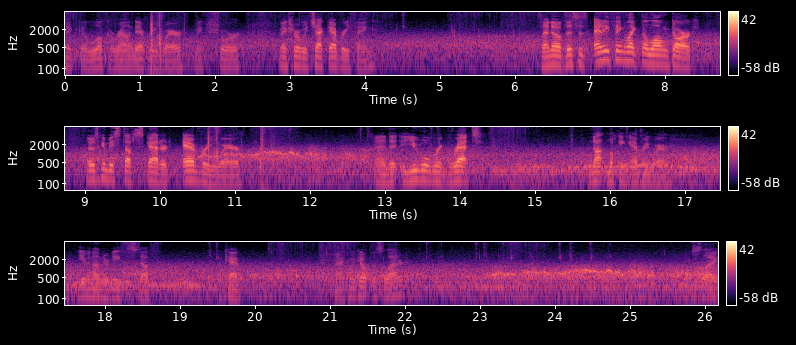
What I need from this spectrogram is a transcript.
Take a look around everywhere. Make sure, make sure we check everything. So I know if this is anything like the Long Dark, there's going to be stuff scattered everywhere. And it, you will regret not looking everywhere. Even underneath stuff. Okay. Can we go up this ladder? Looks like,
